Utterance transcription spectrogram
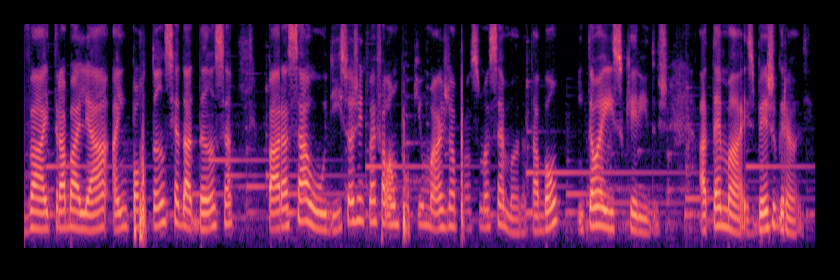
vai trabalhar a importância da dança para a saúde. Isso a gente vai falar um pouquinho mais na próxima semana, tá bom? Então é isso, queridos. Até mais. Beijo grande.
